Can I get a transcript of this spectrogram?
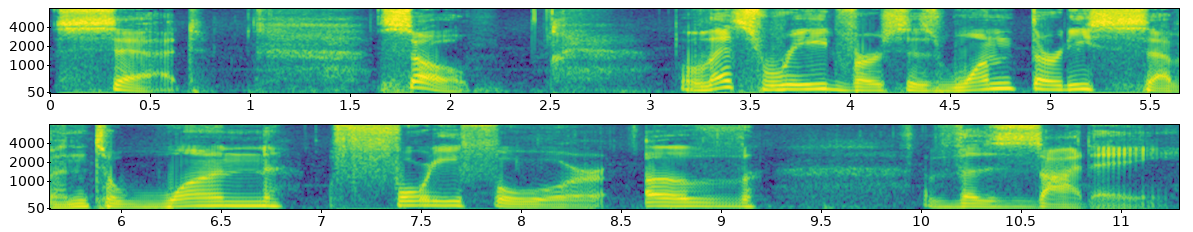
set. So let's read verses 137 to 144 of the Tsade.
